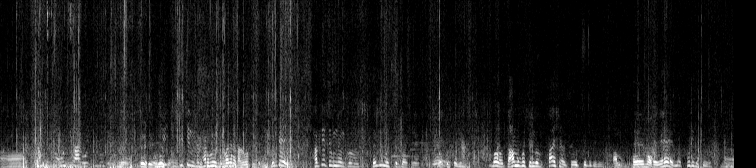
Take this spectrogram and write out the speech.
아. 강수 온 지가 한 50년 네. 됐어요. 시청에서 살고 그분 있는. 그만이나 다른 거 없으시네. 근데 박 대통령 그 되게 멋있다 하시네. 어떤 쪽이니? 뭐 나무 같은 거 빠셔서 없애버리는 거. 아, 회목. 예, 막 뿌리 같은 거. 아,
